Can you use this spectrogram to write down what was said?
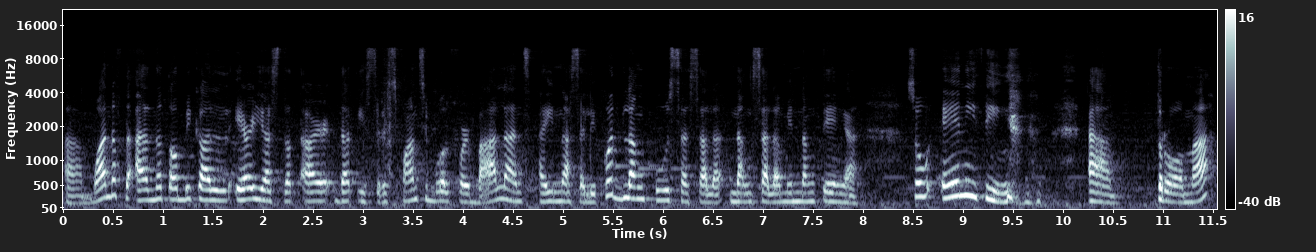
um, one of the anatomical areas that are that is responsible for balance ay nasa likod lang po sa sala, ng salamin ng tenga. So anything um, trauma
